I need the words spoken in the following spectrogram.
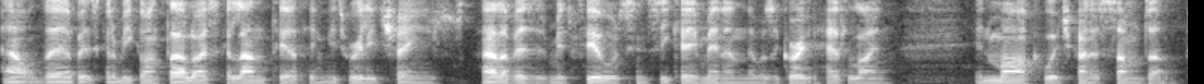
out there, but it's going to be Gonzalo Escalante. I think he's really changed Alaves' midfield since he came in, and there was a great headline in Marca which kind of summed up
